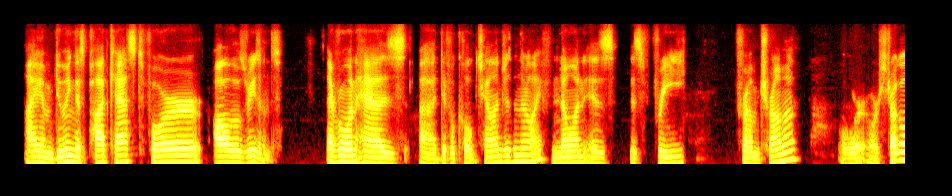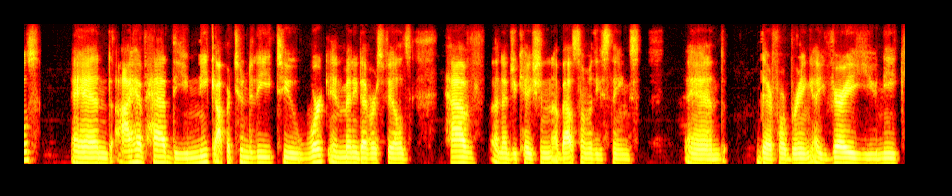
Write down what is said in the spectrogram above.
I am doing this podcast for all those reasons. Everyone has uh, difficult challenges in their life. No one is is free from trauma or or struggles. And I have had the unique opportunity to work in many diverse fields, have an education about some of these things, and therefore bring a very unique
